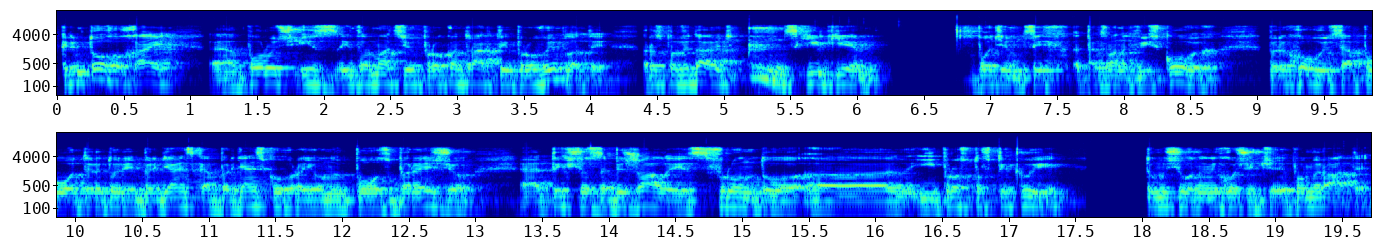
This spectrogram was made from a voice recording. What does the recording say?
Крім того, хай е, поруч із інформацією про контракти і про виплати розповідають скільки. Потім цих так званих військових переховуються по території Бердянська, Бердянського району, по узбережжю е, тих, що забіжали з фронту е, і просто втекли, тому що вони не хочуть помирати.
